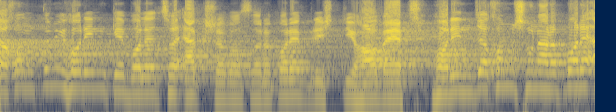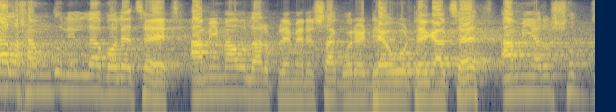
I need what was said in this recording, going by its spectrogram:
যখন তুমি হরিণকে বলেছ একশো বছর পরে বৃষ্টি হবে, হরিণ যখন শোনার পরে আলহামদুলিল্লাহ বলেছে, আমি মাওলার প্রেমের সাগরে ঢেউ উঠে গেছে, আমি আর সহ্য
